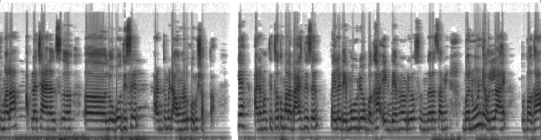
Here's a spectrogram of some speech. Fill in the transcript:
तुम्हाला आपल्या चॅनलचं लोगो दिसेल. आणि तुम्ही डाउनलोड करू शकता. ठीक आहे आणि मग तिथं तुम्हाला बॅच दिसेल. पहिले डेमो व्हिडिओ बघा. एक डेमो व्हिडिओ सुंदर असा मी बनवून ठेवलेला आहे. तो बघा.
